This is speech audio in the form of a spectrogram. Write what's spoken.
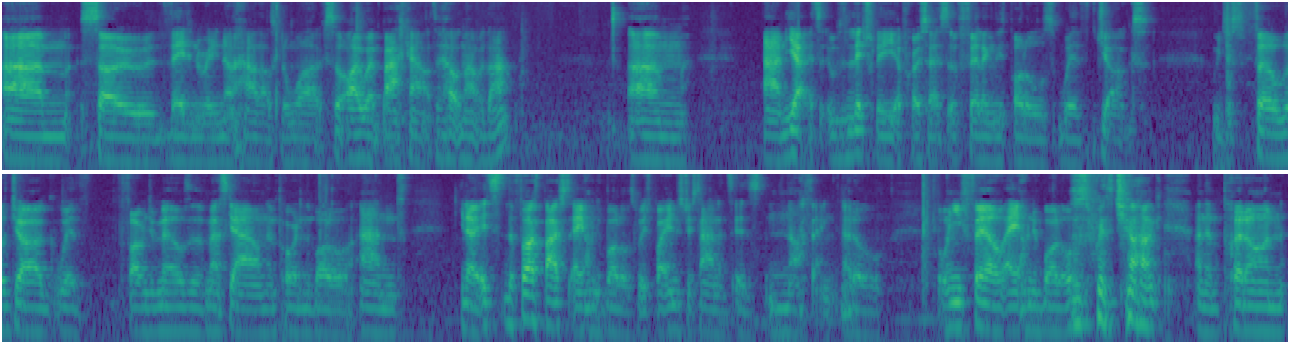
Um, so they didn't really know how that was going to work. So I went back out to help them out with that. Um, and yeah, it was literally a process of filling these bottles with jugs. We just fill the jug with 500 mils of mezcal and then pour it in the bottle. And you know, it's the first batch is 800 bottles, which by industry standards is nothing at all. But when you fill 800 bottles with jug and then put on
